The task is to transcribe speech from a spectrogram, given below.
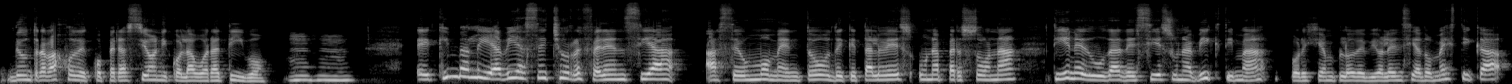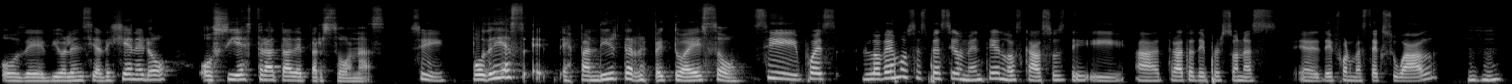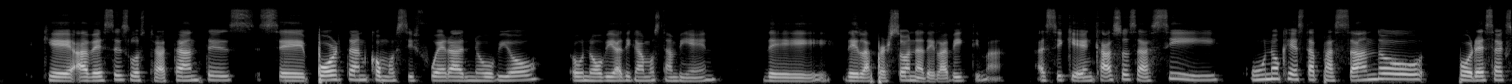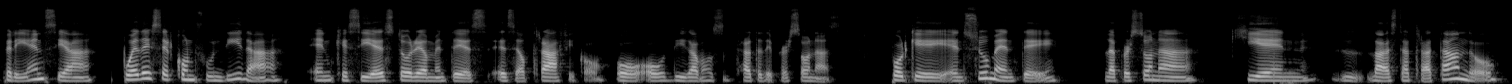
De un trabajo de cooperación y colaborativo. Eh, Kimberly, habías hecho referencia hace un momento de que tal vez una persona tiene duda de si es una víctima, por ejemplo, de violencia doméstica o de violencia de género, o si es trata de personas. Sí, ¿Podrías eh, expandirte respecto a eso? Sí, pues lo vemos especialmente en los casos de ah, trata de personas eh, de forma sexual, que a veces los tratantes se portan como si fuera novio o novia, digamos también, de, de la persona, de la víctima. Así que en casos así, uno que está pasando por esa experiencia puede ser confundida en que si esto realmente es, es el tráfico o, digamos trata de personas, porque en su mente la persona quien la está tratando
